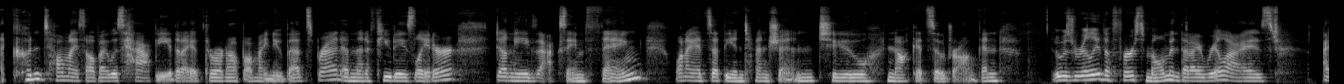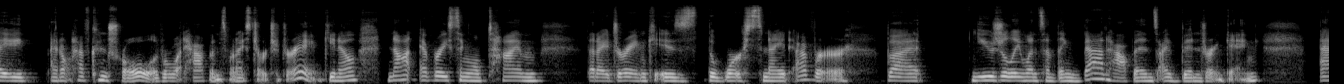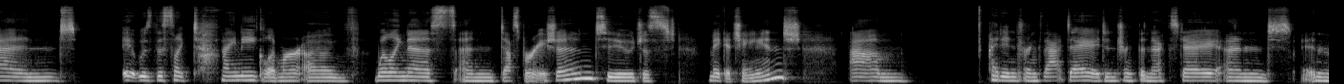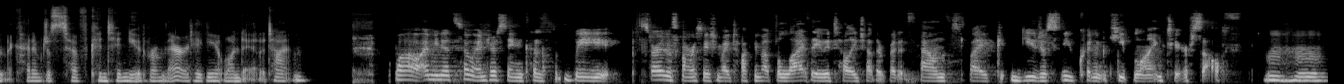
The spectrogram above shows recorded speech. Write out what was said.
I couldn't tell myself I was happy that I had thrown up on my new bedspread. And then a few days later, done the exact same thing when I had set the intention to not get so drunk. And it was really the first moment that I realized I I don't have control over what happens when I start to drink, you know? Not every single time that I drink is the worst night ever, but usually when something bad happens, I've been drinking. And it was this like tiny glimmer of willingness and desperation to just make a change. Um, I didn't drink that day. I didn't drink the next day, and and I kind of just have continued from there, taking it one day at a time. Wow, I mean, it's so interesting because we started this conversation by talking about the lies that you would tell each other, but it sounds like you just you couldn't keep lying to yourself. Mm-hmm.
